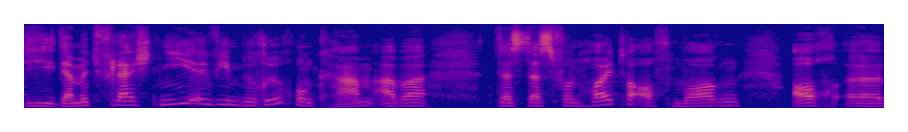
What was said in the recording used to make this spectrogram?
die damit vielleicht nie irgendwie in Berührung kamen, aber dass das von heute auf morgen auch äh,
